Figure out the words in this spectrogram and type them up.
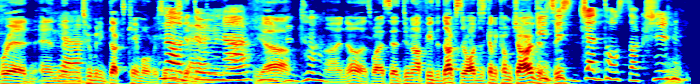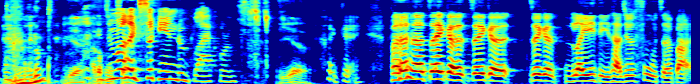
bread, and Yeah. then too many ducks came over. So No, he's getting, do not. feed yeah, the dog. I know. That's why I said do not feed the ducks. They're all just gonna come charge and It's see. just gentle suction. Yeah, I don't It's think more so. like sucking into black hole. Yeah. OK，反正呢，这个这个 这个 lady 她就是负责把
